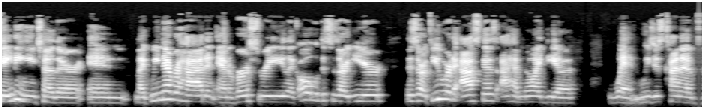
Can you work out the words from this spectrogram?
dating each other. And like, we never had an anniversary. Like, oh, this is our year. This is our, if you were to ask us, I have no idea when. We just kind of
